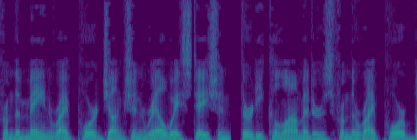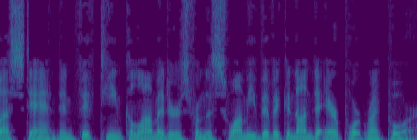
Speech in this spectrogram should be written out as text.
from the main Raipur Junction railway station, 30 km from the Raipur bus stand and 15 km from the Swami Vivekananda Airport Raipur.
